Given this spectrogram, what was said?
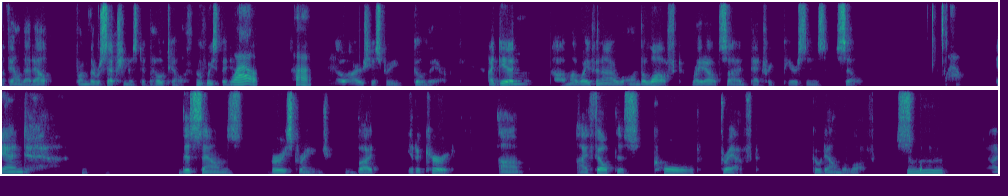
I found that out from the receptionist at the hotel we spent. Wow. Huh. No Irish history go there. I did. Mm. Uh, my wife and I were on the loft right outside Patrick Pearse's cell. Wow. And this sounds very strange, but it occurred. Um, I felt this cold draft go down the loft. So I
